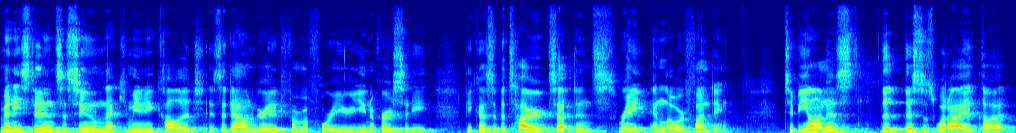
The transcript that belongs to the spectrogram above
Many students assume that community college is a downgrade from a four year university because of its higher acceptance rate and lower funding. To be honest, th- this is what I had thought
